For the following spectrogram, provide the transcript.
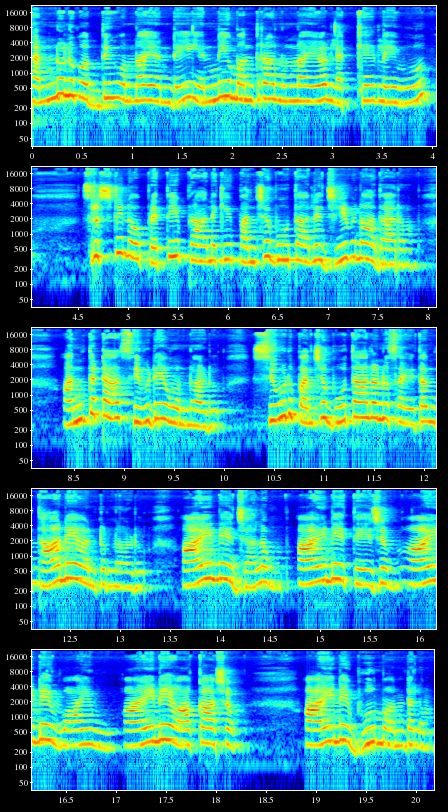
టన్నులు కొద్దీ ఉన్నాయండి. ఎన్ని మంత్రాలు ఉన్నాయో లెక్కే లేవు. సృష్టిలో ప్రతి ప్రాణికి పంచభూతాలే జీవనాధారం. అంతటా శివుడే ఉన్నాడు. శివుడు పంచభూతాలను సైతం తానే అంటున్నాడు. ఆయనే జలం ఆయనే తేజం ఆయనే వాయువు ఆయనే ఆకాశం ఆయనే భూమండలం.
